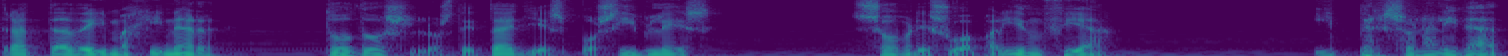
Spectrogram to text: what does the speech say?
Trata de imaginar todos los detalles posibles sobre su apariencia y personalidad.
